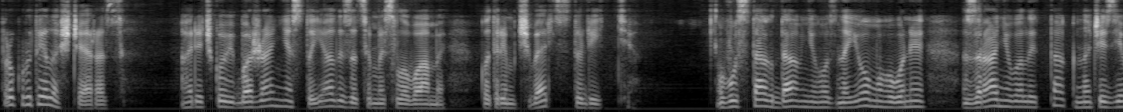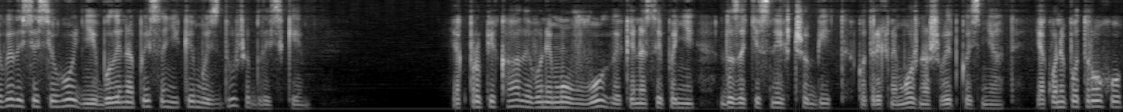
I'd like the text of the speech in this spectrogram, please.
Прокрутила ще раз. Гарячкові бажання стояли за цими словами, котрим чверть століття. В устах давнього знайомого вони зранювали так, наче з'явилися сьогодні і були написані кимось дуже близьким. Як пропікали вони, мов вуглики, насипані до затісних чобіт, котрих не можна швидко зняти, як вони потроху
